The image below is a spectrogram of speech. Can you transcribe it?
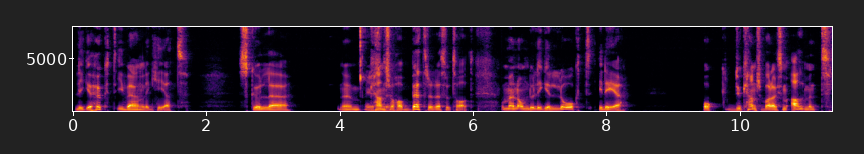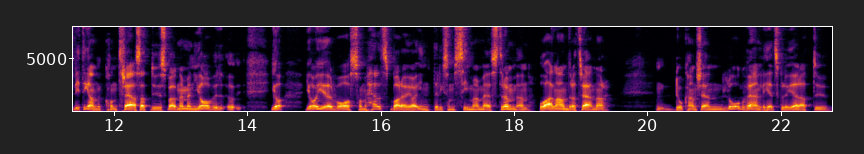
ligger högt i vänlighet skulle äh, kanske ha bättre resultat. Men om du ligger lågt i det och du kanske bara liksom allmänt lite grann konträr. Så alltså att du bara, nej men jag vill, jag, jag gör vad som helst bara jag inte liksom simmar med strömmen och alla andra tränar mm, då kanske en låg vänlighet skulle göra att du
